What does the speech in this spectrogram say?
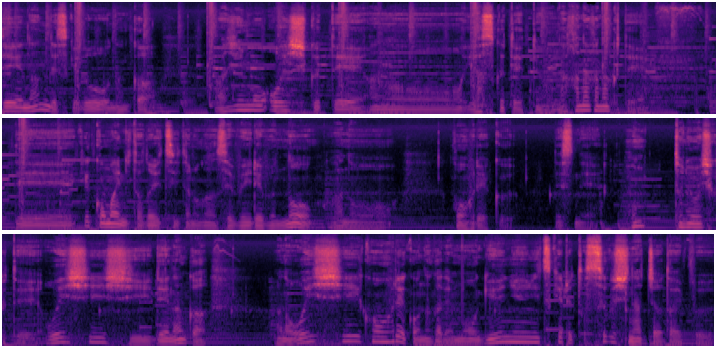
でなんですけどなんか味も美味しくて、あのー安くてっていうのはなかなかなくて。で結構前にたどり着いたのがセブンイレブンの、あのーコーンフレークですね。本当に美味しくて美味しいしでなんかあの美味しいコーンフレークの中でも牛乳につけるとすぐしなっちゃうタイプ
